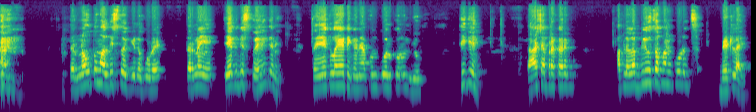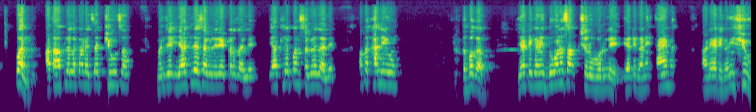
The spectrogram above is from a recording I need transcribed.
तर नऊ तुम्हाला दिसतोय की इथं पुढे. तर नाही एक दिसतोय हे की नाही? तर एकला या ठिकाणी आपण गोल करून घेऊ. ठीक आहे? तर अशा प्रकारे आपल्याला ब्ल्यूचा पण कोड भेटलाय. पण आता आपल्याला काढायचा फ्यूचा म्हणजे यातले सगळे लेटर झाले यातले पण सगळे झाले. आता खाली येऊ. तर बघा या ठिकाणी दोनच अक्षर उरले. या ठिकाणी अँड आणि या ठिकाणी फ्यू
